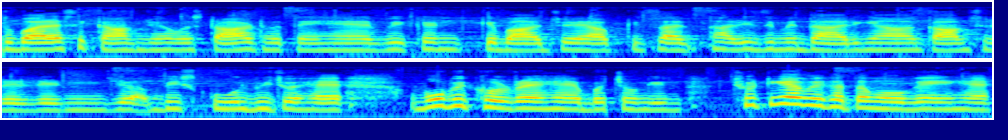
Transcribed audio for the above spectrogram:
दोबारा से काम जो है वो स्टार्ट होते हैं। वीकेंड के बाद जो है आपकी सारी जिम्मेदारियाँ, काम से रिलेटेड अभी स्कूल भी जो है, वो भी खुल रहे हैं। बच्चों की छुट्टियाँ भी ख़त्म हो गई हैं।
